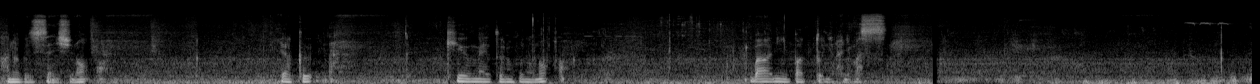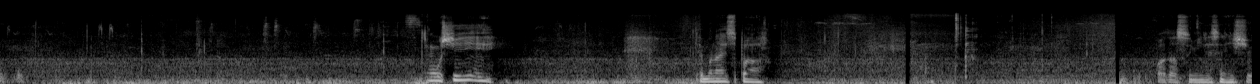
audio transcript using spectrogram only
花口選手の約9メートルほどのバーディーパットになります。惜しい。でもナイスパー。和田すみれ選手。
